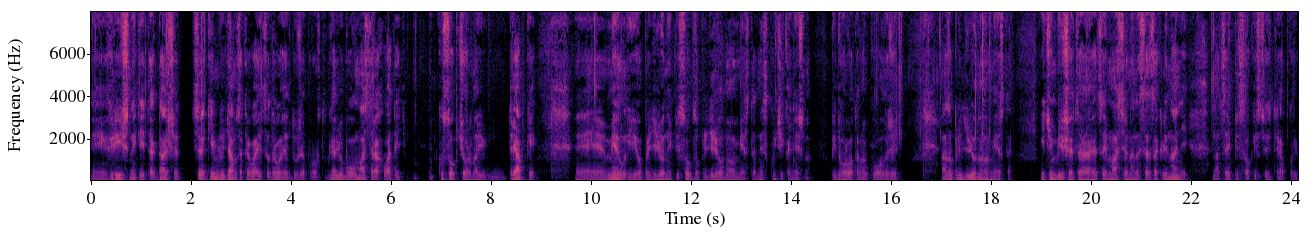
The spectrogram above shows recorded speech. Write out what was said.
е, грішники і так далі, таким людям закриваються дороги дуже просто. Для любого мастера хватить кусок чорної тряпки, е, мел і определений пісок з определеного міста. Не з кучі, звісно, під воротами в кого лежить, а з определеного міста. І чим більше цей мастер нанесе заклинань на цей пісок із цією тряпкою,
